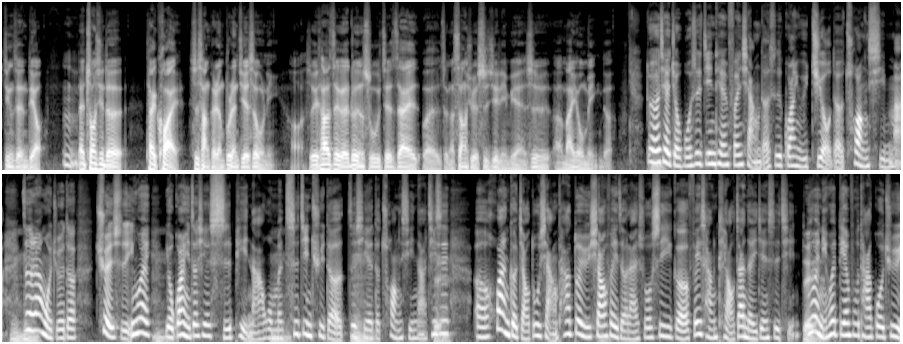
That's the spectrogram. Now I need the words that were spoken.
竞争掉；嗯，但创新的太快，市场可能不能接受你啊。所以他这个论述就在呃整个商学世界里面是呃蛮有名的。对，而且九博士今天分享的是关于酒的创新嘛，这让我觉得确实，因为有关于这些食品啊，我们吃进去的这些的创新啊，其实呃换个角度想，它对于消费者来说是一个非常挑战的一件事情，因为你会颠覆他过去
